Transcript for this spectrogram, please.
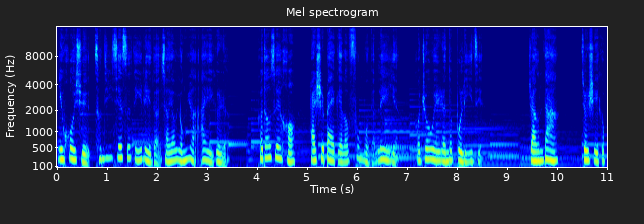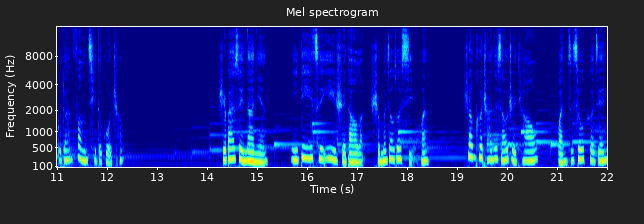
你或许曾经歇斯底里地想要永远爱一个人，可到最后还是败给了父母的泪眼和周围人的不理解。长大就是一个不断放弃的过程。十八岁那年，你第一次意识到了什么叫做喜欢。上课传的小纸条，晚自修课间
